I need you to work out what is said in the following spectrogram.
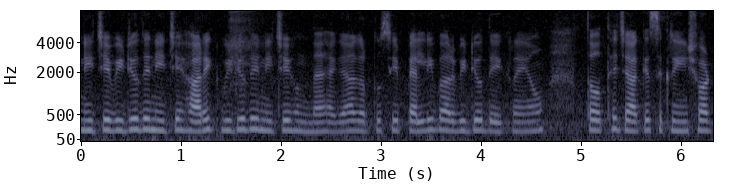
ਨੀਚੇ ਵੀਡੀਓ ਦੇ ਨੀਚੇ, ਹਰ ਇੱਕ ਵੀਡੀਓ ਦੇ ਨੀਚੇ ਹੁੰਦਾ ਹੈਗਾ। ਅਗਰ ਤੁਸੀਂ ਪਹਿਲੀ ਵਾਰ ਵੀਡੀਓ ਦੇਖ ਰਹੇ ਹੋ, ਤਾਂ ਉੱਥੇ ਜਾ ਕੇ ਸਕਰੀਨਸ਼ਾਟ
